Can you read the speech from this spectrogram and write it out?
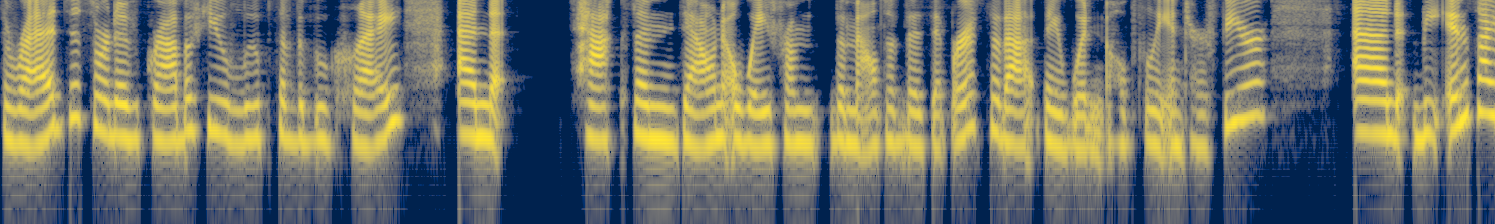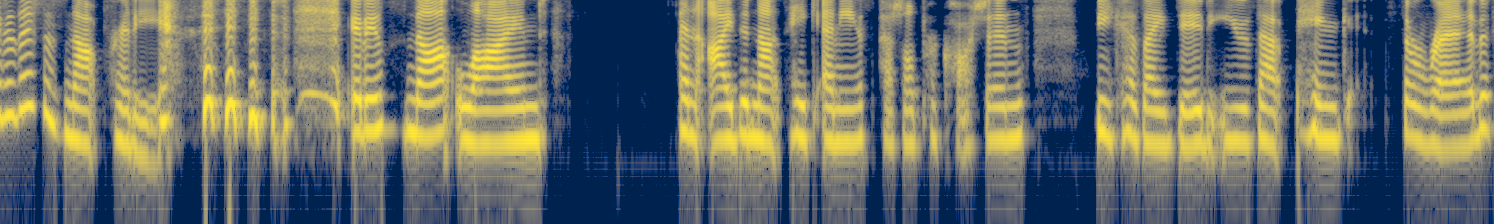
thread to sort of grab a few loops of the boucle and tack them down away from the mouth of the zipper so that they wouldn't hopefully interfere. And the inside of this is not pretty. it is not lined. And I did not take any special precautions because I did use that pink thread.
